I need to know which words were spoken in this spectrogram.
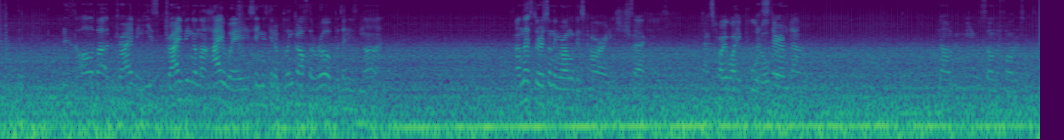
different thing. This is all about driving. He's driving on the highway and he's saying he's gonna blink off the road, but then he's not. Unless there is something wrong with his car and he's just Exactly. That's probably why he pulled Let's over. stare him down. No, he was on the phone or something.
